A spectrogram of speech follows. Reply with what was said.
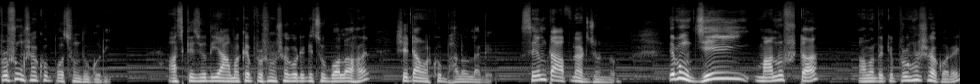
প্রশংসা খুব পছন্দ করি। আজকে যদি আমাকে প্রশংসা করে কিছু বলা হয়, সেটা আমার খুব ভালো লাগে। সেমটা আপনার জন্য। এবং যেই মানুষটা আমাদেরকে প্রশংসা করে,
